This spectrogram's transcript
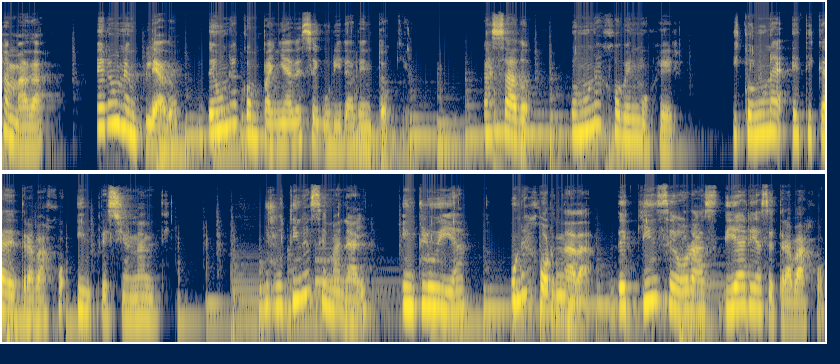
Hamada era un empleado de una compañía de seguridad en Tokio, casado con una joven mujer y con una ética de trabajo impresionante. Su rutina semanal incluía una jornada de 15 horas diarias de trabajo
